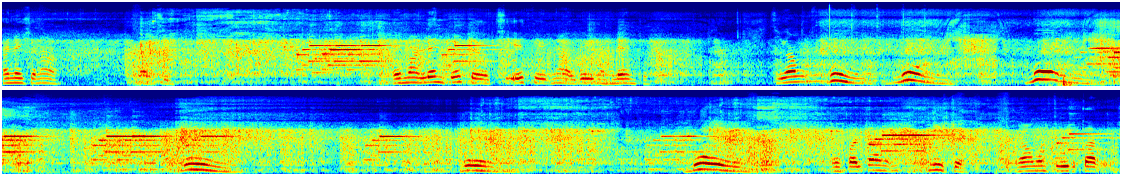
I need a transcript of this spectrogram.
Ahí no hice nada. Ah, sí. Es más lento este, sí, este, nada, güey, más lento. Sigamos. Boom, boom, boom, boom, boom, boom. Me faltan, listo. Vamos a destruir carros.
